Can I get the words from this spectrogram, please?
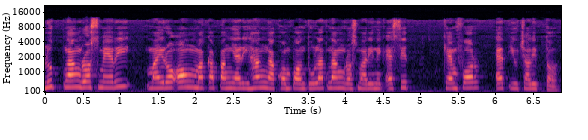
loop ngang rosemary, mayroong makapangyarihang nga compound tulad ng rosmarinic acid, camphor, at eucalyptol.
